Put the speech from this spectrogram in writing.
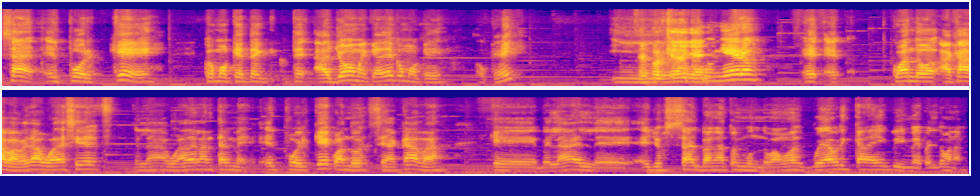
o sea, el por qué, como que te, a yo me quedé como que, ok. Y ¿El por qué de qué? unieron eh, eh, cuando acaba, ¿verdad? Voy a decir, ¿verdad? Voy a adelantarme. El por qué cuando se acaba que, ¿verdad? Eh, ellos salvan a todo el mundo. Vamos, voy a brincar ahí me perdonan.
